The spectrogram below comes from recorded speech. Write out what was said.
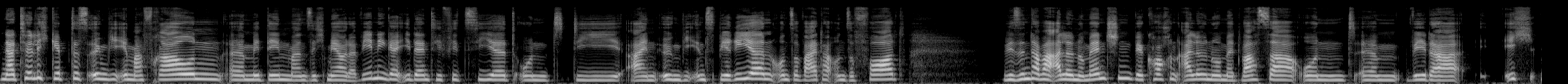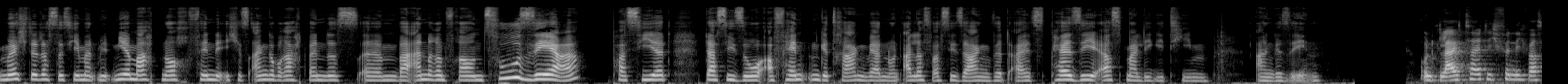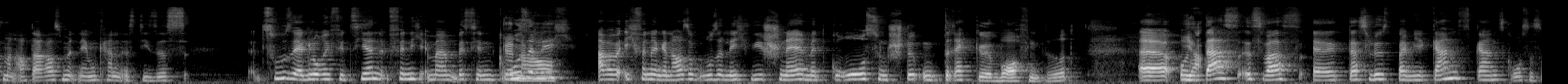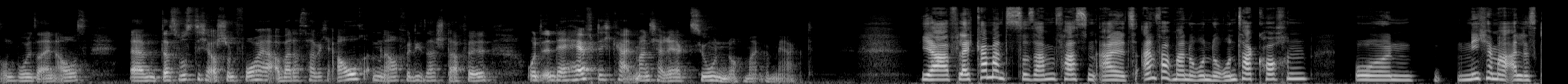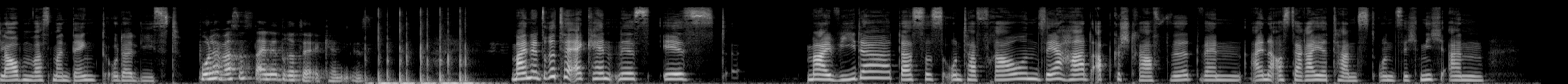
Natürlich gibt es irgendwie immer Frauen, äh, mit denen man sich mehr oder weniger identifiziert und die einen irgendwie inspirieren und so weiter und so fort. Wir sind aber alle nur Menschen, wir kochen alle nur mit Wasser und ähm, weder ich möchte, dass das jemand mit mir macht, noch finde ich es angebracht, wenn das ähm, bei anderen Frauen zu sehr passiert, dass sie so auf Händen getragen werden und alles, was sie sagen, wird als per se erstmal legitim angesehen. Und gleichzeitig finde ich, was man auch daraus mitnehmen kann, ist dieses zu sehr glorifizieren, finde ich immer ein bisschen genau. gruselig. Genau. Aber ich finde genauso gruselig, wie schnell mit großen Stücken Dreck geworfen wird. Äh, und ja. das ist was, äh, das löst bei mir ganz, ganz großes Unwohlsein aus. Ähm, das wusste ich auch schon vorher, aber das habe ich auch im Laufe dieser Staffel und in der Heftigkeit mancher Reaktionen nochmal gemerkt. Ja, vielleicht kann man es zusammenfassen als einfach mal eine Runde runterkochen und nicht immer alles glauben, was man denkt oder liest. Pola, was ist deine dritte Erkenntnis? Meine dritte Erkenntnis ist, mal wieder, dass es unter Frauen sehr hart abgestraft wird, wenn eine aus der Reihe tanzt und sich nicht an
